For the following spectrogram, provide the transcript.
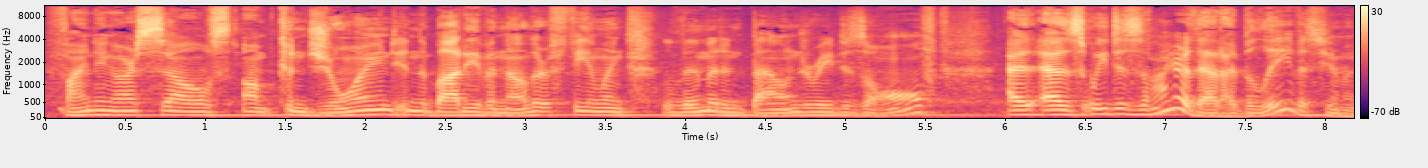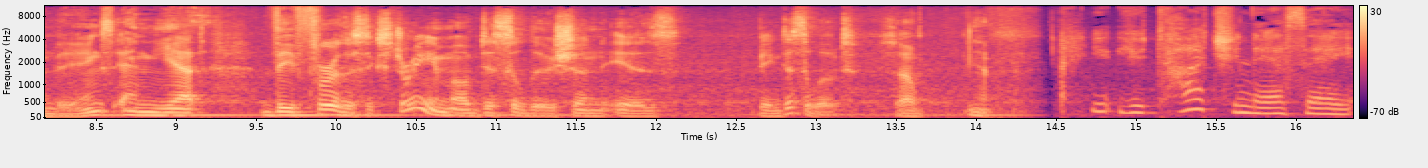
finding ourselves um, conjoined in the body of another, feeling limit and boundary dissolve? As, as we desire that, I believe, as human beings, and yet the furthest extreme of dissolution is being dissolute. So, yeah. You, you touch in the essay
